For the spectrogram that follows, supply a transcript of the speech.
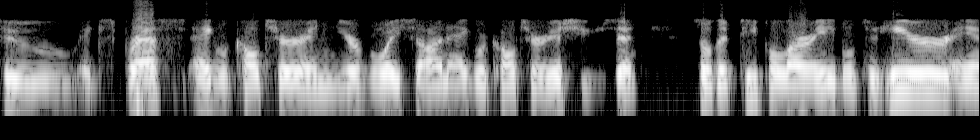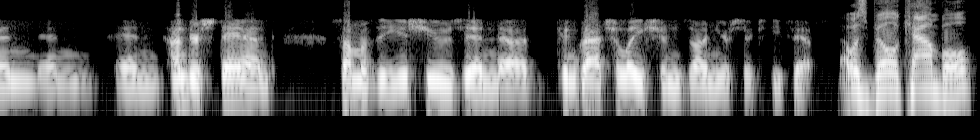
to express agriculture and your voice on agriculture issues and so that people are able to hear and and and understand some of the issues. And uh, congratulations on your 65th. That was Bill Campbell,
